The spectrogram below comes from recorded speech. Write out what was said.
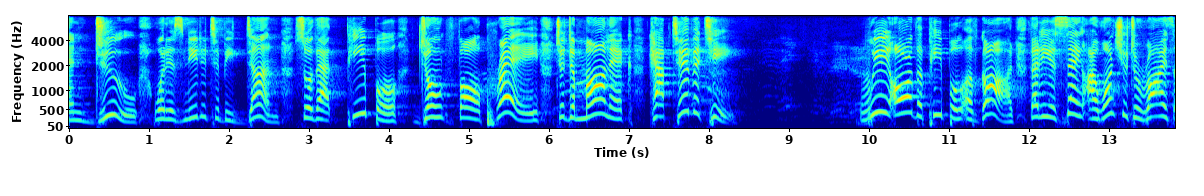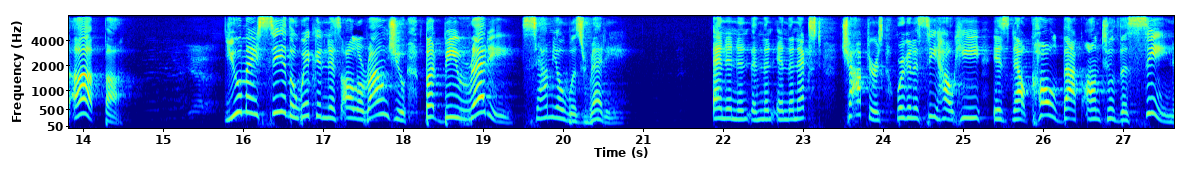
and do what is needed to be done so that people don't fall prey to demonic captivity. We are the people of God that He is saying, I want you to rise up. You may see the wickedness all around you, but be ready. Samuel was ready. And in, in, the, in the next chapters, we're going to see how he is now called back onto the scene.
